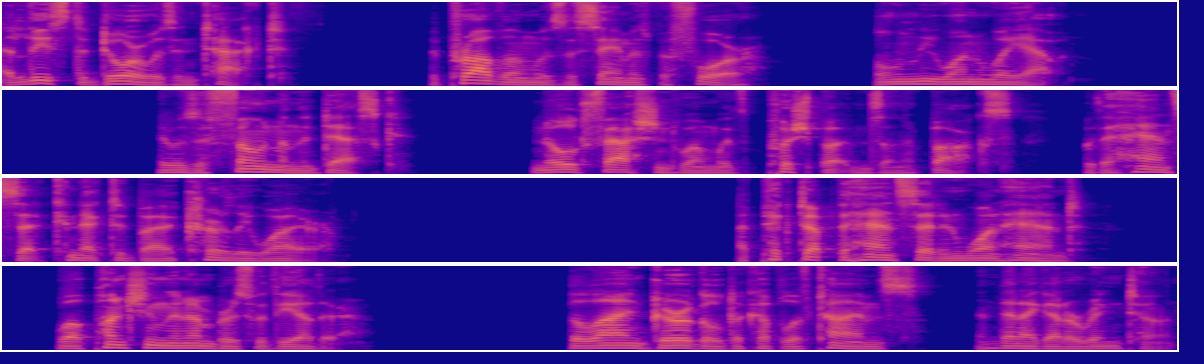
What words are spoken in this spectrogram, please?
At least the door was intact. The problem was the same as before only one way out. There was a phone on the desk, an old fashioned one with push buttons on a box, with a handset connected by a curly wire. I picked up the handset in one hand while punching the numbers with the other. The line gurgled a couple of times, and then I got a ringtone.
